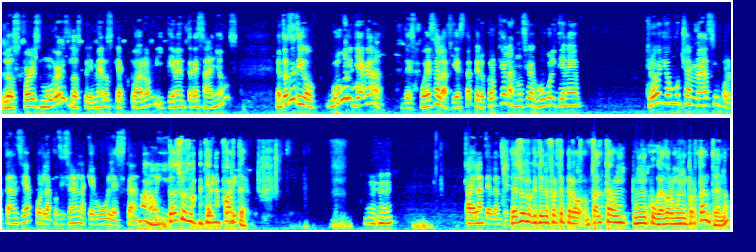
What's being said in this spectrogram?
los first movers, los primeros que actuaron y tienen tres años. Entonces digo, Google llega después a la fiesta, pero creo que el anuncio de Google tiene, creo yo, mucha más importancia por la posición en la que Google está. ¿no? Y- Eso es lo que tiene fuerte. Adelante, adelante. Eso es lo que tiene fuerte, pero falta un, un jugador muy importante, ¿no?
